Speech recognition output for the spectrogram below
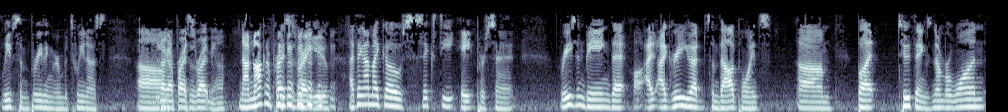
leave some breathing room between us. Um, You're not going to prices right me, huh? Now I'm not going to prices right you. I think I might go 68 percent. Reason being that uh, I, I agree you had some valid points, um, but two things. Number one,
